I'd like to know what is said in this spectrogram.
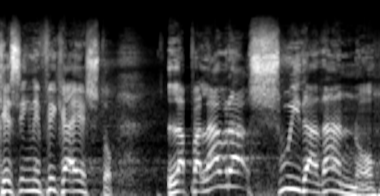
¿Qué significa esto? La palabra ciudadano,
